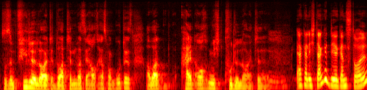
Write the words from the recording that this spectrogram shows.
So sind viele Leute dorthin, was ja auch erstmal gut ist, aber halt auch nicht coole Leute. Mhm. Erkan, ich danke dir ganz toll,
